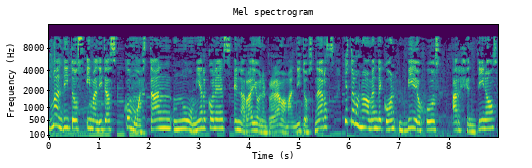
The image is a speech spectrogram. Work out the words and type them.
Malditos y malditas, ¿cómo están? Un nuevo miércoles en la radio en el programa Malditos Nerds y estamos nuevamente con videojuegos argentinos.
